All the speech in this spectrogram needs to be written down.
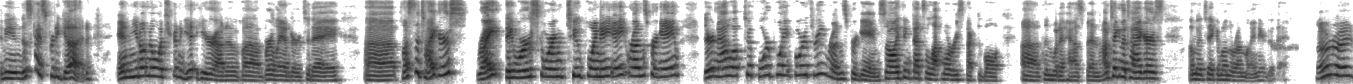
I mean, this guy's pretty good. And you don't know what you're going to get here out of uh, Verlander today. Uh, plus the Tigers, right? They were scoring 2.88 runs per game. They're now up to 4.43 runs per game. So I think that's a lot more respectable uh, than what it has been. I'm taking the Tigers. I'm going to take them on the run line here today. All right,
